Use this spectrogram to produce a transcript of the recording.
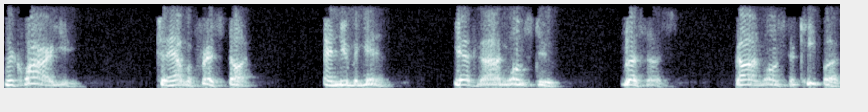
require you to have a fresh start and new beginning. Yes, God wants to bless us. God wants to keep us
